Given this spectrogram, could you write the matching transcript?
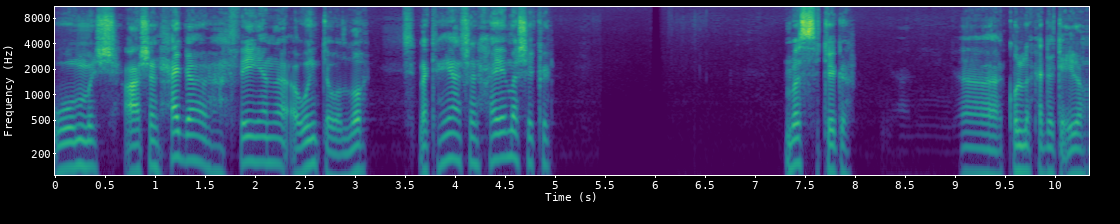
ومش عشان حاجة فيا أنا أو أنت والله لكن هي عشان حياة مشاكل. بس كده. آه كل حاجة كده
